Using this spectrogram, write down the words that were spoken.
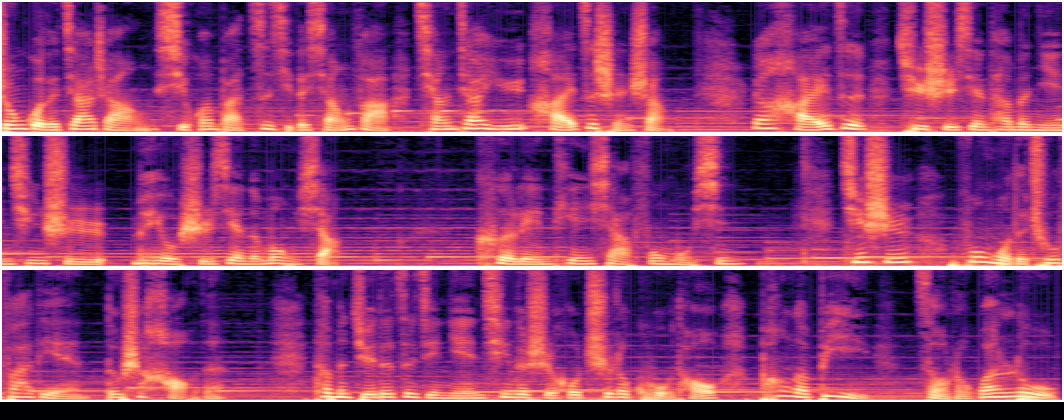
中国的家长喜欢把自己的想法强加于孩子身上，让孩子去实现他们年轻时没有实现的梦想。可怜天下父母心，其实父母的出发点都是好的。他们觉得自己年轻的时候吃了苦头，碰了壁，走了弯路，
